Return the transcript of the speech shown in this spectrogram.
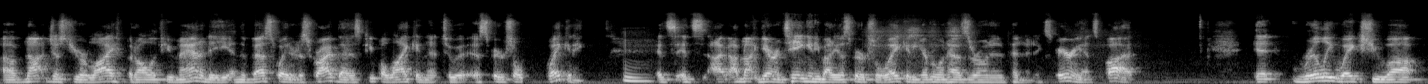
of not just your life but all of humanity and the best way to describe that is people liken it to a, a spiritual awakening mm. it's it's I, i'm not guaranteeing anybody a spiritual awakening everyone has their own independent experience but it really wakes you up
